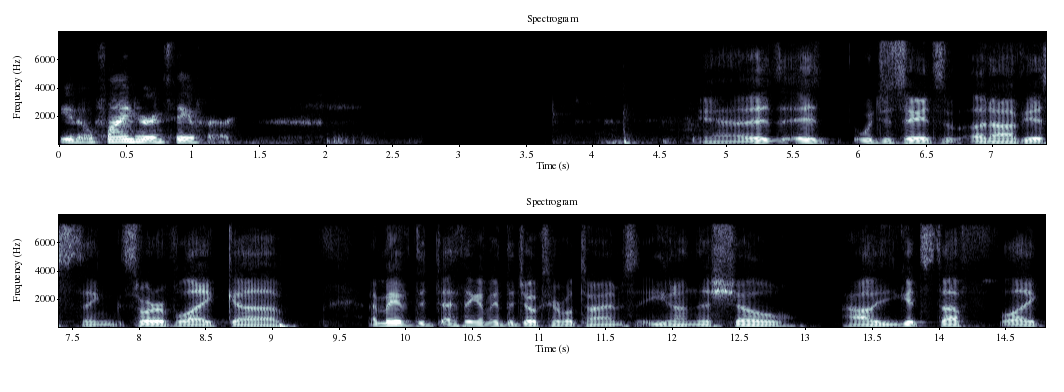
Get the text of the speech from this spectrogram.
you know find her and save her. Yeah, it it would you say it's an obvious thing, sort of like uh, I made the I think I made the joke several times even on this show how you get stuff like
